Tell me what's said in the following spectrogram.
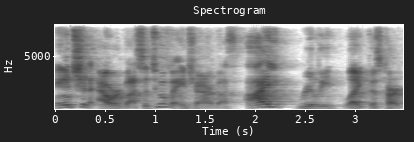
Ancient Hourglass. So two of Ancient Hourglass. I really like this card.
